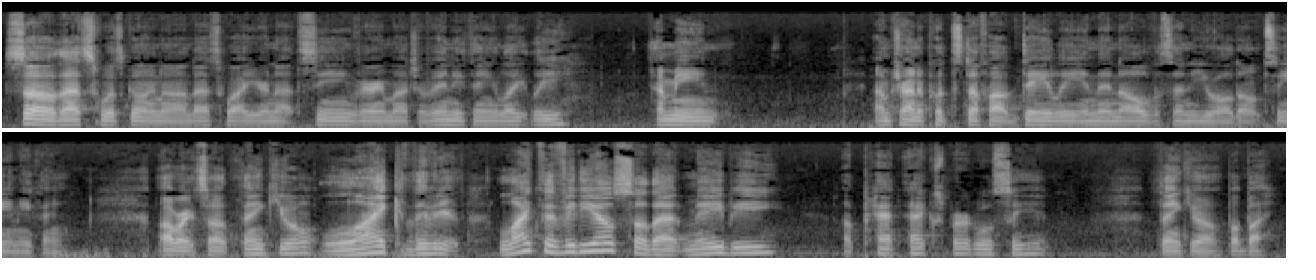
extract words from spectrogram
So that's what's going on. That's why you're not seeing very much of anything lately. I mean, I'm trying to put stuff out daily and then all of a sudden you all don't see anything. All right, so thank you all. Like the video. Like the video so that maybe a pet expert will see it. Thank you all. Bye-bye.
